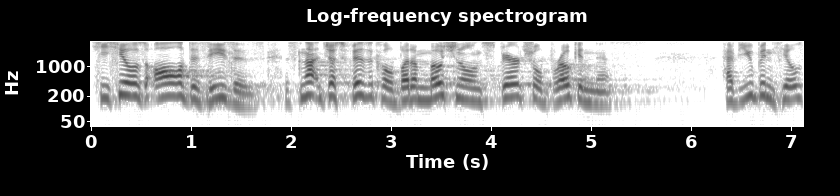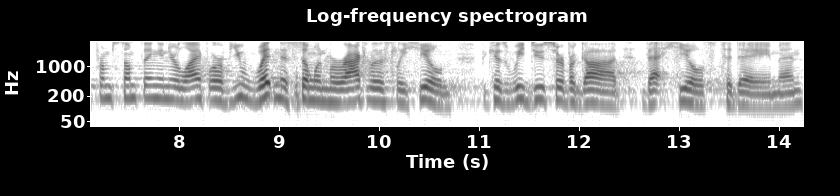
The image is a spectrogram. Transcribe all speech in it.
He heals all diseases. It's not just physical, but emotional and spiritual brokenness. Have you been healed from something in your life, or have you witnessed someone miraculously healed? Because we do serve a God that heals today. Amen.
